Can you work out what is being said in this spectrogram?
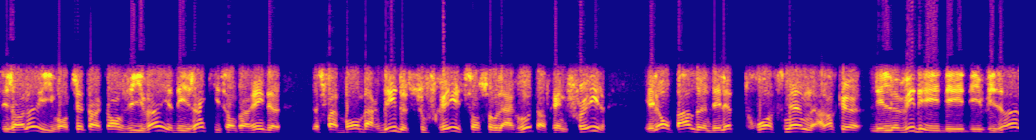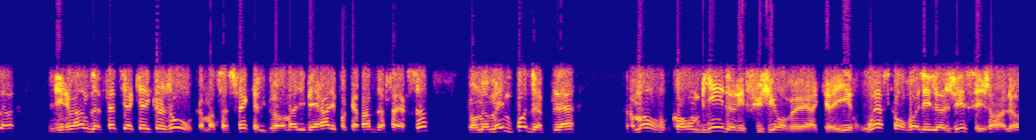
Ces gens-là, ils vont être encore vivants? Il y a des gens qui sont en train de, de se faire bombarder, de souffrir, qui sont sur la route en train de fuir. Et là, on parle d'un délai de trois semaines, alors que les levées des, visas, l'Irlande l'a fait il y a quelques jours. Comment ça se fait que le gouvernement libéral n'est pas capable de faire ça? Puis on n'a même pas de plan. Comment, combien de réfugiés on veut accueillir? Où est-ce qu'on va les loger, ces gens-là?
